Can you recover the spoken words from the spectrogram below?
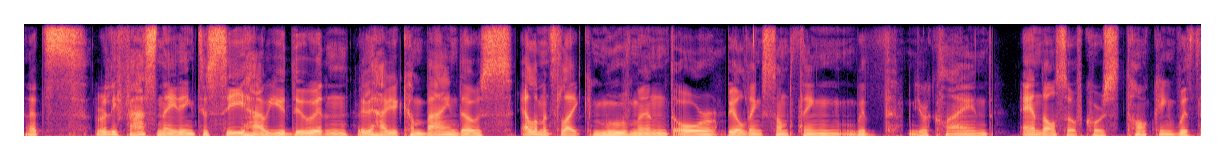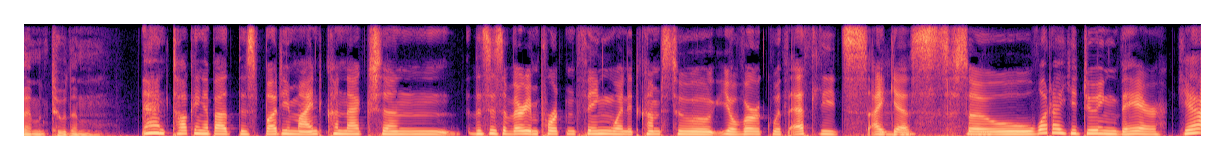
That's really fascinating to see how you do it and really how you combine those elements like movement or building something with your client, and also, of course, talking with them to them. And talking about this body mind connection, this is a very important thing when it comes to your work with athletes, I Mhm. guess. So, what are you doing there? Yeah,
